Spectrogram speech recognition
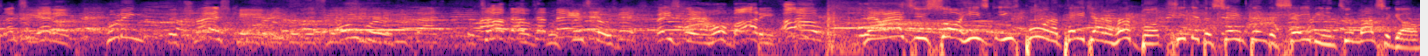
Sexxxy Eddy putting the trash can For this one, over the top of LuFisto's, basically her whole body. Uh-oh! Now, oh. as you saw, he's he's pulling a page out of her book. She did the same thing to Sabian two months ago.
